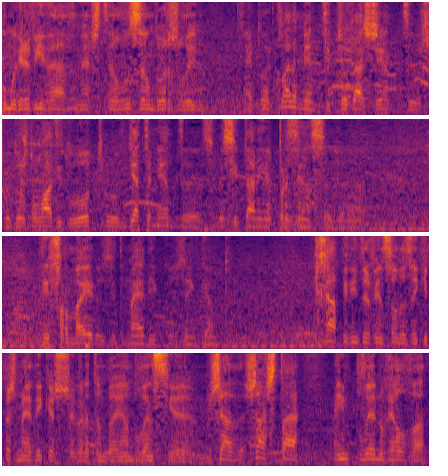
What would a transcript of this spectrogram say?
uma gravidade nesta lesão do argelino. É, claramente, toda a gente, os jogadores de um lado e do outro, imediatamente a solicitarem a presença de, de enfermeiros e de médicos em campo. Rápida intervenção das equipas médicas, agora também a ambulância já, já está em pleno relevado.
